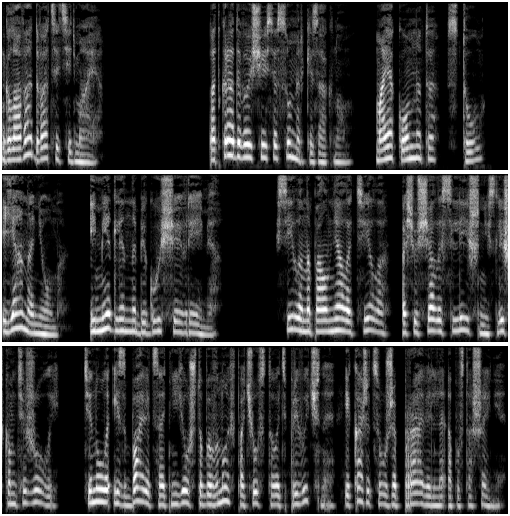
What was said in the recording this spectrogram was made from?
Глава двадцать седьмая. Подкрадывающиеся сумерки за окном. Моя комната, стул, я на нем и медленно бегущее время. Сила наполняла тело, ощущалась лишней, слишком тяжелой, тянула избавиться от нее, чтобы вновь почувствовать привычное и, кажется, уже правильное опустошение.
